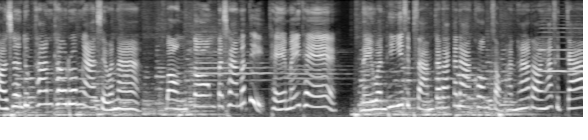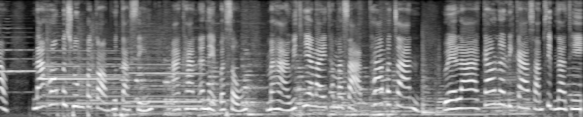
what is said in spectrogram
ขอเชิญทุกท่านเข้าร่วมงานเสวนา บ่องตรงประชามติเทไม่เท ในวันที่ 23 กรกฎาคม 2559 ณ ห้องประชุมประกอบหุตสิงห์อาอาคารอเนกประสงค์ มหาวิทยาลัยธรรมศาสตร์ท่าประจันทร์เวลา 9 นาฬิกา 30 นาที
